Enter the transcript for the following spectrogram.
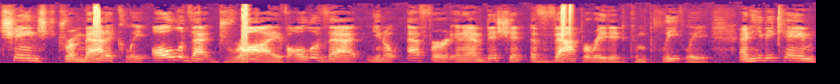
changed dramatically. All of that drive, all of that, you know, effort and ambition evaporated completely. And he became,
